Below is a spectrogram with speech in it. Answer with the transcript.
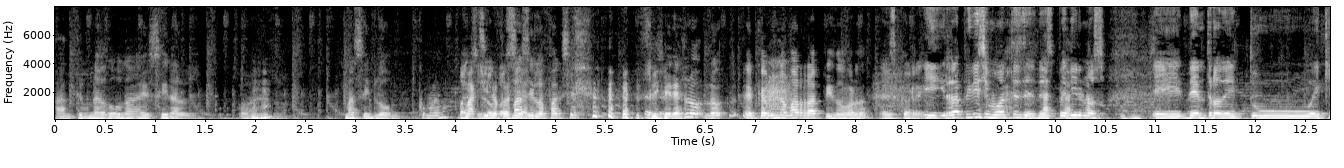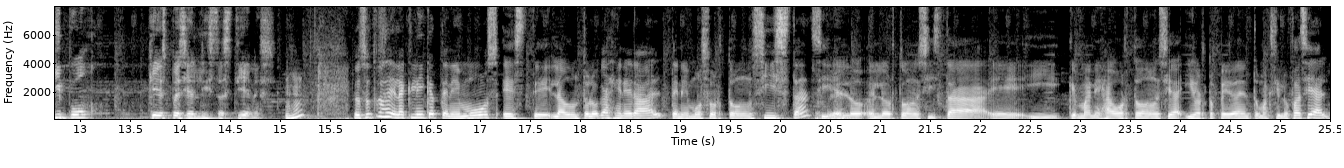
ante una duda es ir al, Masilo, ¿cómo llama? Maxilofacial. sí. el camino más rápido, ¿verdad? Es correcto. Y rapidísimo, antes de despedirnos, eh, dentro de tu equipo, ¿qué especialistas tienes? Nosotros en la clínica tenemos este, la odontóloga general, tenemos ortodoncista, ¿sí? el, ortodoncista eh, y que maneja ortodoncia y ortopedia dentomaxilofacial.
